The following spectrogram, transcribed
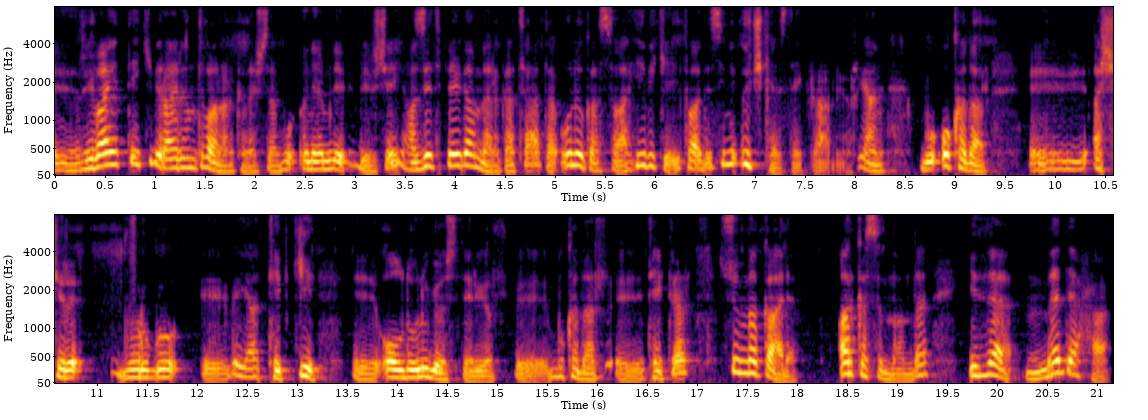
e, rivayette iki bir ayrıntı var arkadaşlar. Bu önemli bir şey. Hazreti Peygamber gatata unuka sahibike ifadesini üç kez tekrarlıyor. Yani bu o kadar e, aşırı vurgu e, veya tepki e, olduğunu gösteriyor. E, bu kadar e, tekrar. Sümme gale. Arkasından da İza medeha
